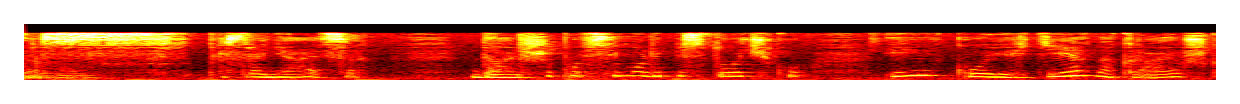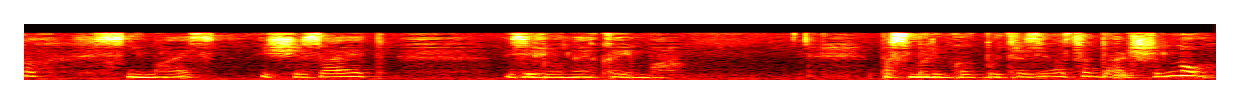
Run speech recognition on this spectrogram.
распространяется дальше по всему лепесточку. И кое-где на краюшках снимается, исчезает зеленая кайма. Посмотрим, как будет развиваться дальше. Но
